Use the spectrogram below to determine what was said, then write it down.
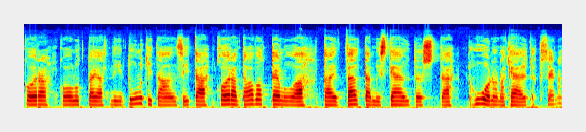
koirakouluttajat niin tulkitaan sitä koiran tavoittelua tai välttämiskäytöstä huonona käytöksenä,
